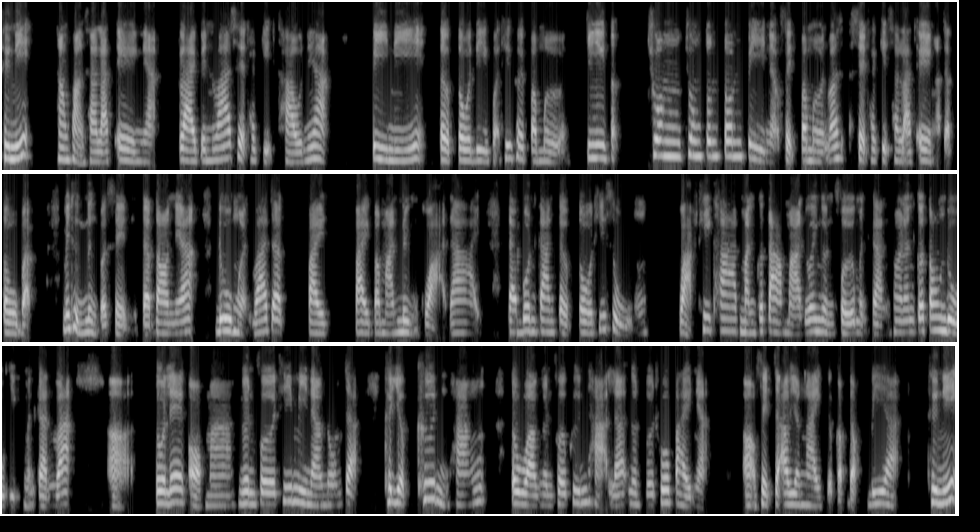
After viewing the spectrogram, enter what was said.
ทีนี้ทางฝั่งสหรัฐเองเนี่ย กลายเป็นว่าเศรษฐกิจเขาเนี่ย ปีนี้เติบโตดีกว่าที่เคยประเมิน จริงๆช่วงช่วงต้นต้นปีเนี่ยเฟดประเมินว่าเศรษฐกิจสหรัฐเองอาจจะโตแบบไม่ถึงหนึ่งเปอร์เซ็นแต่ตอนเนี้ยดูเหมือนว่าจะไปไปประมาณหนึ่งกว่าได้ แต่บนการเติบโตที่สูงกว่าที่คาดมันก็ตามมาด้วยเงินเฟ้อเหมือนกัน เพราะนั้นก็ต้องดูอีกเหมือนกันว่า ตัวเลขออกมาเงินเฟ้อที่มีแนวโน้มจะขยับขึ้นทั้งตัวเงินเฟ้อพื้นฐานและเงินเฟ้อทั่วไปเนี่ยเอ่อเฟดจะเอายังไงเกี่ยวกับดอกเบี้ย ทีนี้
